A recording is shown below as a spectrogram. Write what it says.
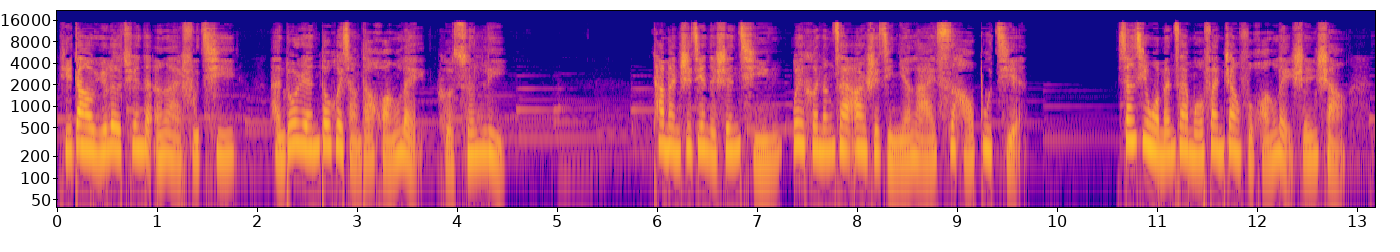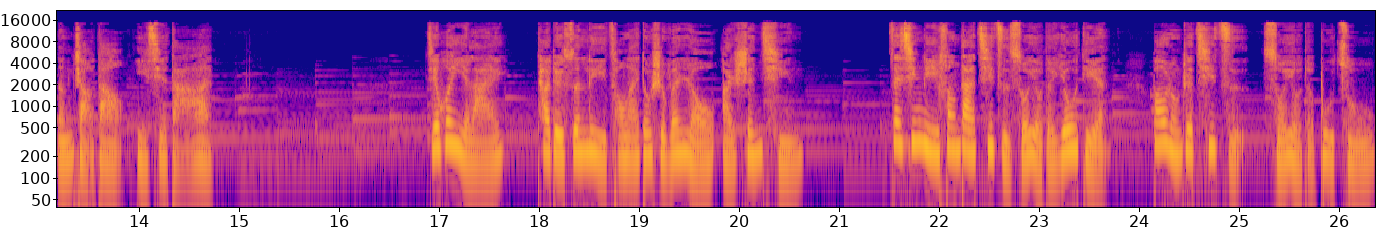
提到娱乐圈的恩爱夫妻。很多人都会想到黄磊和孙俪，他们之间的深情为何能在二十几年来丝毫不减？相信我们在模范丈夫黄磊身上能找到一些答案。结婚以来，他对孙俪从来都是温柔而深情，在心里放大妻子所有的优点，包容着妻子所有的不足。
